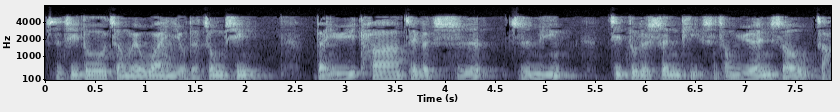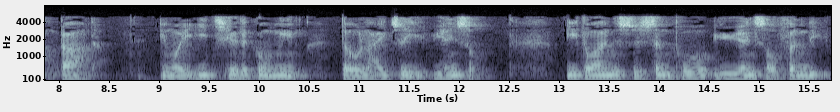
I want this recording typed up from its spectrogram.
使基督成为万有的中心。本于他这个词指明，基督的身体是从元首长大的，因为一切的供应都来自于元首。一端使圣徒与元首分离，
